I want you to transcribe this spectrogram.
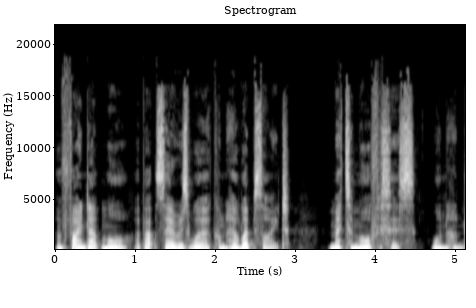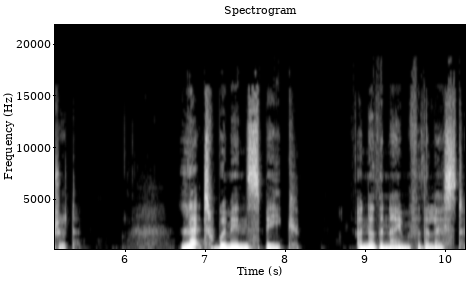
and find out more about Sarah's work on her website, Metamorphosis 100. Let Women Speak, another name for the list.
